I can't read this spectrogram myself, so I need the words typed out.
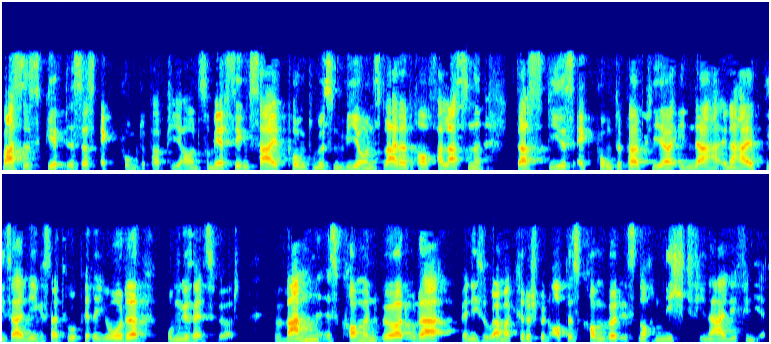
Was es gibt, ist das Eckpunktepapier. Und zum jetzigen Zeitpunkt müssen wir uns leider darauf verlassen, dass dieses Eckpunktepapier in der, innerhalb dieser Legislaturperiode umgesetzt wird. Wann es kommen wird oder wenn ich sogar mal kritisch bin, ob es kommen wird, ist noch nicht final definiert.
